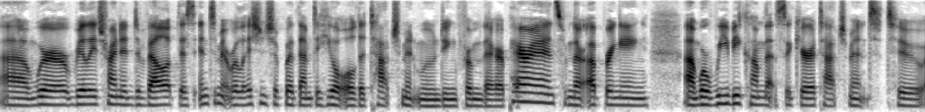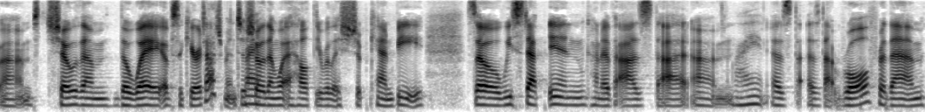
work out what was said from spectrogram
uh, we're really trying to develop this intimate relationship with them to heal old attachment wounding from their parents, from their upbringing, um, where we become that secure attachment to um, show them the way of secure attachment, to show them what a healthy relationship can be. So we step in kind of as that, um, Right. as as that role for them,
